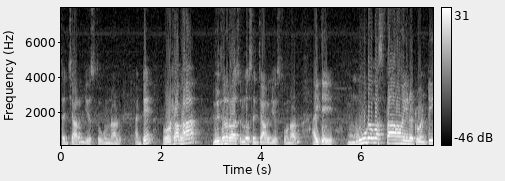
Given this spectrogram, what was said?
సంచారం చేస్తూ ఉన్నాడు. అంటే వృషభ మిథున రాశుల్లో సంచారం చేస్తున్నాడు. అయితే మూడవ స్థానమైనటువంటి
